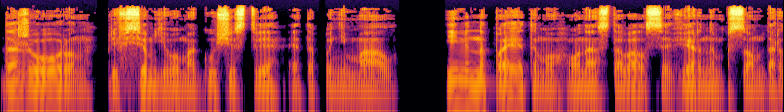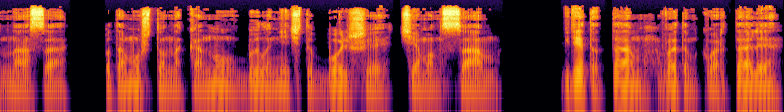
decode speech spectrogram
Даже Орун, при всем его могуществе, это понимал. Именно поэтому он оставался верным псом Дарнаса, потому что на кону было нечто большее, чем он сам. Где-то там, в этом квартале,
